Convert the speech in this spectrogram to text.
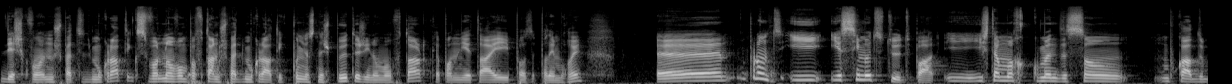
desde que vão no espectro democrático. Se não vão para votar no espectro democrático, ponham-se nas putas e não vão votar, que a pandemia está aí e podem morrer. Uh, pronto, e, e, acima de tudo, pá, e isto é uma recomendação um bocado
